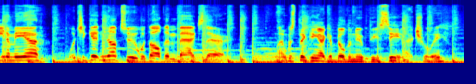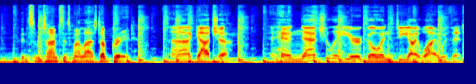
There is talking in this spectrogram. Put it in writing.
Hey, Shinomiya. What you getting up to with all them bags there? I was thinking I could build a new PC, actually. Been some time since my last upgrade. Ah, gotcha. And naturally, you're going DIY with it.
